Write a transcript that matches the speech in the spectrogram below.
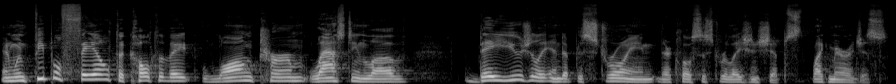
And when people fail to cultivate long term, lasting love, they usually end up destroying their closest relationships, like marriages.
